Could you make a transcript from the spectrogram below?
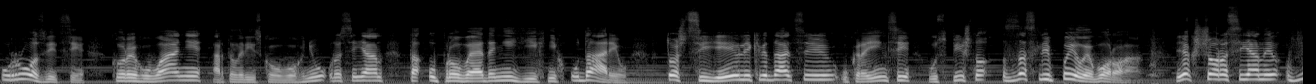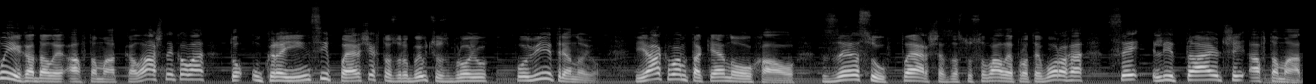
у розвідці, коригуванні артилерійського вогню росіян та у проведенні їхніх ударів. Тож цією ліквідацією українці успішно засліпили ворога. Якщо росіяни вигадали автомат Калашникова, то українці перші, хто зробив цю зброю повітряною. Як вам таке ноу-хау? ЗСУ вперше застосували проти ворога цей літаючий автомат.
